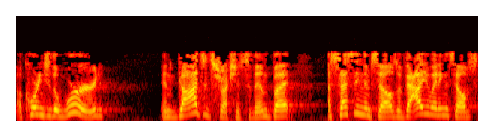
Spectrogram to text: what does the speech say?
according to the Word and God's instructions to them, but assessing themselves, evaluating themselves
